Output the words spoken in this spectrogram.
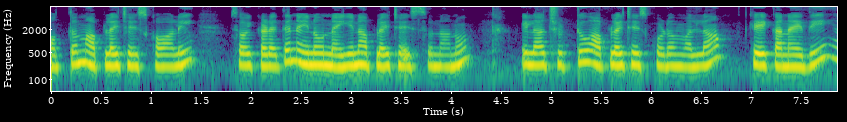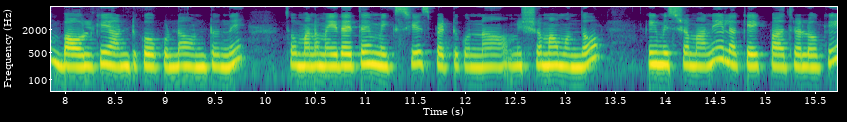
మొత్తం అప్లై చేసుకోవాలి. సో ఇక్కడైతే నేను నెయ్యిని అప్లై చేస్తున్నాను. ఇలా చుట్టూ అప్లై చేసుకోవడం వల్ల కేక్ అనేది బౌల్కి అంటుకోకుండా ఉంటుంది. సో మనం ఏదైతే మిక్స్ చేసి పెట్టుకున్న మిశ్రమం ఉందో ఈ మిశ్రమాన్ని ఇలా కేక్ పాత్రలోకి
